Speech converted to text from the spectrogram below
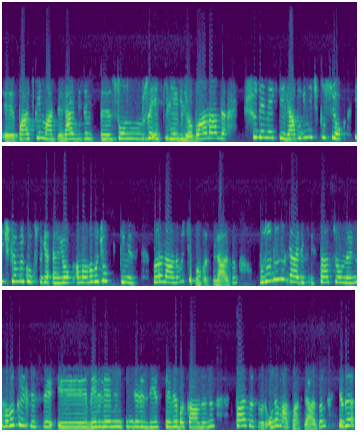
e, partikül maddeler bizim e, solunumumuzu etkileyebiliyor. Bu anlamda şu demek değil ya bugün hiç pus yok, hiç kömür kokusu e, yok ama hava çok temiz falan anlamı çıkmaması lazım. Bulunduğunuz yerdeki istasyonların hava kalitesi e, verilerinin indirildiği Çevre Bakanlığı'nın sayfası var ona bakmak lazım. Ya da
